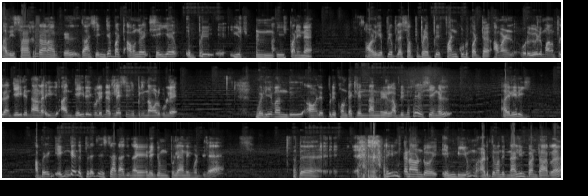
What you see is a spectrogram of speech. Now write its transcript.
அது சஹ்ரானாக்கள் தான் செஞ்ச பட் அவங்க செய்ய எப்படி யூஸ் பண்ண யூஸ் பண்ணின அவளுக்கு எப்படி எப்படி சப்போர்ட் பண்ண எப்படி ஃபன் கொடுப்பட்ட. அவள் ஒரு ஏழு மாதம் பிள்ளை ஜெயில இருந்தாள் அந்த ஜெயிலுக்குள்ள ரிலேஷன்ஷிப் இருந்தான் அவளுக்குள்ளே. வெளியே வந்து அவள் எப்படி கான்டாக்ட்ல இருந்தாங்க அப்படின்னு நிறைய விஷயங்கள் அதில் இருக்கு. அப்ப எங்க- இந்த பிரச்சனை ஸ்டார்ட் ஆச்சுன்னா எனக்கும் பிள்ளையானுக்கு வண்டியில அந்த ஹரின் பெர்னாண்டோ எம்பியும் அடுத்து வந்து நளின் பண்டார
